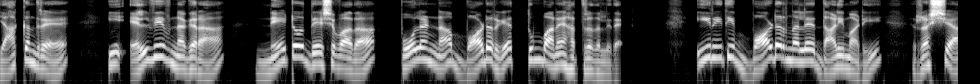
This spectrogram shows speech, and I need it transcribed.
ಯಾಕಂದ್ರೆ ಈ ಎಲ್ವಿವ್ ನಗರ ನೇಟೋ ದೇಶವಾದ ಪೋಲೆಂಡ್ನ ಬಾರ್ಡರ್ಗೆ ತುಂಬಾನೇ ಹತ್ರದಲ್ಲಿದೆ. ಈ ರೀತಿ ಬಾರ್ಡರ್ನಲ್ಲೇ ದಾಳಿ ಮಾಡಿ ರಷ್ಯಾ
